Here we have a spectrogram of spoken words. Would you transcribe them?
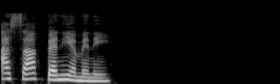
Asaf Benyamini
